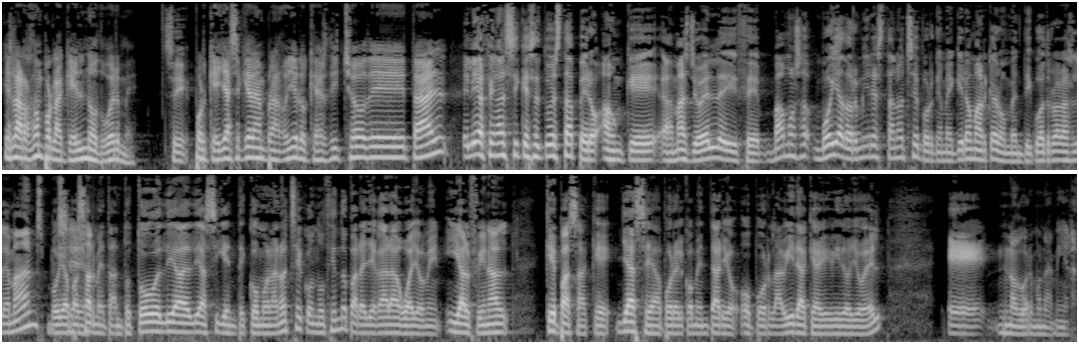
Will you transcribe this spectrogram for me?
que es la razón por la que él no duerme. Sí. Porque ella se queda en plan, oye, lo que has dicho de tal, Eli al final sí que se tuesta, pero aunque además Joel le dice, vamos a- voy a dormir esta noche porque me quiero marcar un 24 horas Le Mans, voy a pasarme tanto todo el día del día siguiente como la noche conduciendo para llegar a Wyoming. Y al final, ¿qué pasa? Que ya sea por el comentario o por la vida que ha vivido Joel, eh, no duerme una mierda.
